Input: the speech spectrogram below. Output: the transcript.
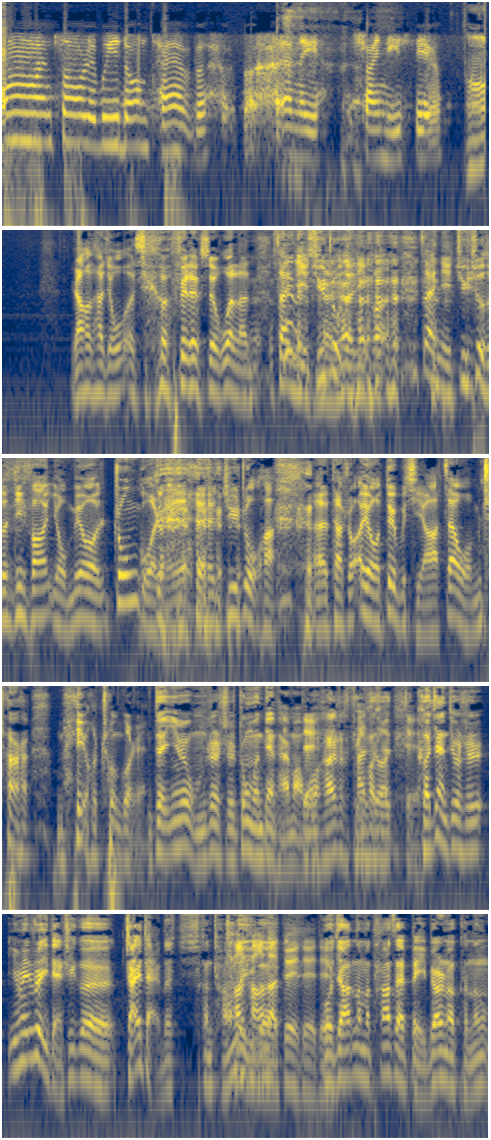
Oh, I'm sorry, we don't have uh, any Chinese here. Oh. 然后他就这个 Felix 就问了，在你居住的地方，在你居住的地方有没有中国人 居住？哈，呃，他说：“哎呦，对不起啊，在我们这儿没有中国人。”对，因为我们这是中文电台嘛，我还是挺好奇。可见就是因为瑞典是一个窄窄的、很长的一个对对对国家，那么它在北边呢，可能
